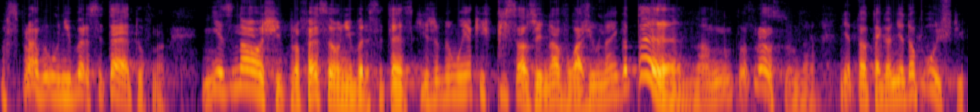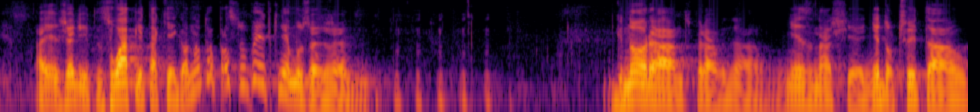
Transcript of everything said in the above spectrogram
to sprawy uniwersytetów. No. Nie znosi profesor uniwersytecki, żeby mu jakiś pisarzyna właził na jego teren. No, no po prostu. No. Nie, to tego nie dopuści. A jeżeli złapie takiego, no to po prostu wytknie mu, że, że ignorant, prawda, nie zna się, nie doczytał.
